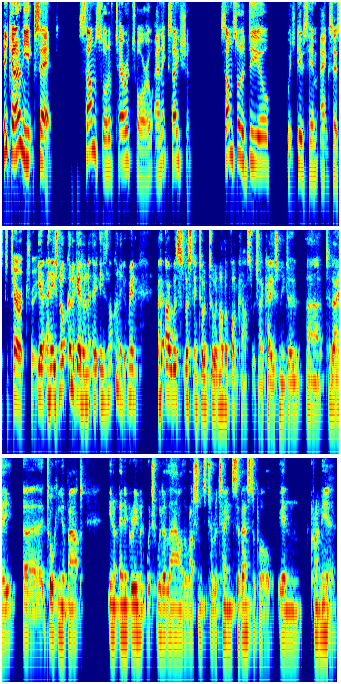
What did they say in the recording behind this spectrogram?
He can only accept some sort of territorial annexation some sort of deal which gives him access to territory. Yeah, and he's not going to get an. He's not going to. I mean, I was listening to to another podcast which I occasionally do uh, today, uh, talking about you know an agreement which would allow the Russians to retain Sevastopol in Crimea,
